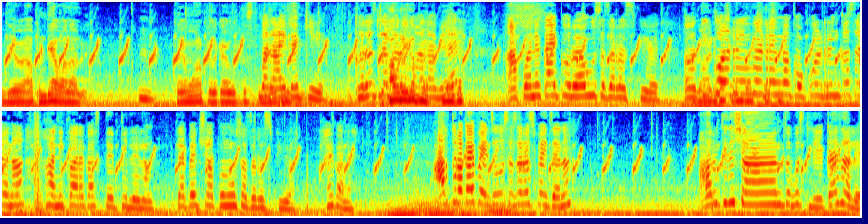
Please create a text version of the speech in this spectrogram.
देव आपण देवाला आलोय. त्यामुळे आपल्याला काय होत नसतं. बरं ऐका की खरंच लय गरम लागलंय. आपण काय करूया? ऊसाचा रस पिऊया अं, ती कोल्ड्रिंक बसून बिल्ड्रिंक नको. कोल्ड्रिंक कसं आहे ना हानिकारक असते पिलेलं. त्यापेक्षा आपण ऊसाचा रस पिऊया आहे का नाही? आर तुला काय प्यायचं? ऊसाचा रस प्यायचा आहे ना? आरू किती शांत बसली काय झालंय?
